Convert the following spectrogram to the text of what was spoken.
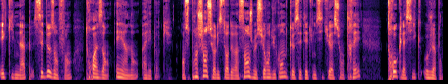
et kidnappe ses deux enfants, trois ans et un an à l'époque. En se penchant sur l'histoire de Vincent, je me suis rendu compte que c'était une situation très, trop classique au Japon.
